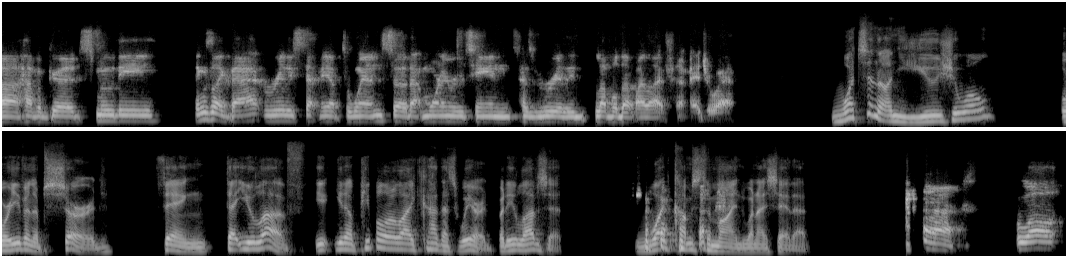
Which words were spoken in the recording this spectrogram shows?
uh, have a good smoothie, things like that really set me up to win. So that morning routine has really leveled up my life in a major way. What's an unusual or even absurd thing that you love? You, you know, people are like, God, that's weird, but he loves it. What comes to mind when I say that? Uh, well,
